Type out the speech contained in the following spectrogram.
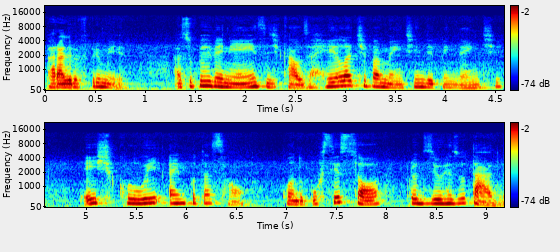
Parágrafo 1. A superveniência de causa relativamente independente exclui a imputação, quando por si só produziu resultado.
